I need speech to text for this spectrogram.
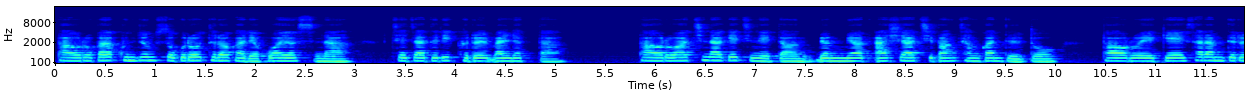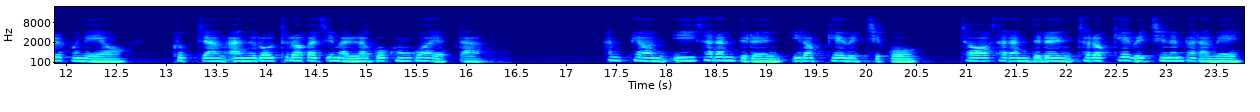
바오로가 군중 속으로 들어가려고 하였으나 제자들이 그를 말렸다. 바오로와 친하게 지내던 몇몇 아시아 지방 장관들도 바오로에게 사람들을 보내어 극장 안으로 들어가지 말라고 권고하였다. 한편 이 사람들은 이렇게 외치고 저 사람들은 저렇게 외치는 바람에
